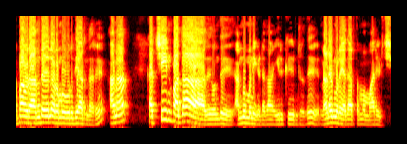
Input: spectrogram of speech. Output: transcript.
அப்போ அவர் அந்த இதில் ரொம்ப உறுதியாக இருந்தார். ஆனால் கட்சின்னு பார்த்தா அது வந்து அன்புமணி கிட்ட தான் இருக்குன்றது நடைமுறை யதார்த்தமாக மாறிடுச்சு.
